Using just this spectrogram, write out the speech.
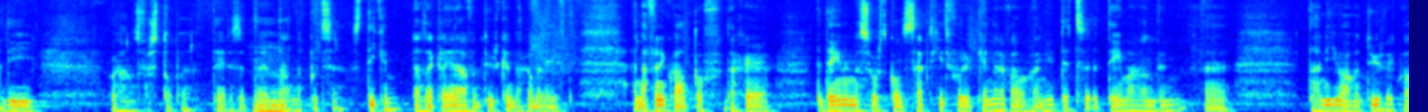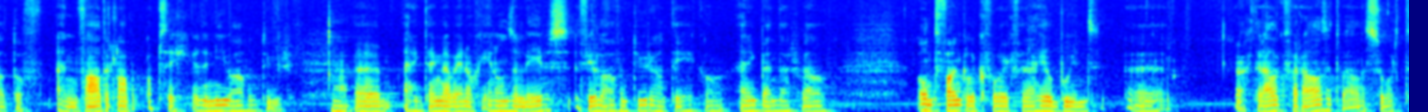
die, we gaan ons verstoppen tijdens het eh, Mhm. tandenpoetsen, stiekem. Dat is een klein avontuurtje dat je beleeft. En dat vind ik wel tof, dat je de dingen in een soort concept giet voor je kinderen, van we gaan nu dit eh, thema gaan doen. Eh, dat nieuwe avontuur vind ik wel tof. En vaderklap op zich is een nieuw avontuur. Ja. En ik denk dat wij nog in onze levens veel avonturen gaan tegenkomen. En ik ben daar wel ontvankelijk voor. Ik vind dat heel boeiend. Achter elk verhaal zit wel een soort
